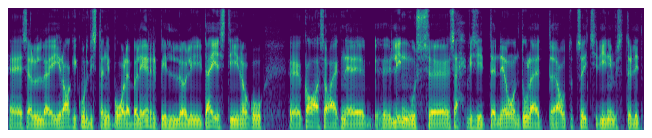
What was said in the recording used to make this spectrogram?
seal Iraagi Kurdistani poole peal Erbil oli täiesti nagu kaasaegne linn, kus sähvisid neoontuled, autod sõitsid, inimesed olid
